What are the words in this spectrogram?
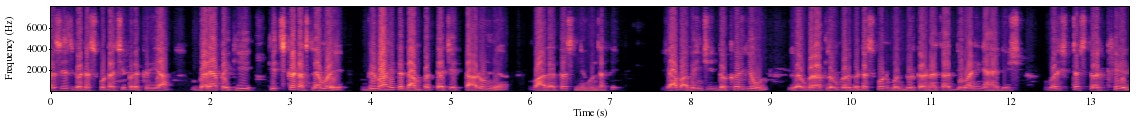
तसेच घटस्फोटाची प्रक्रिया बऱ्यापैकी किचकट असल्यामुळे विवाहित दाम्पत्याचे तारुण्य वादातच निघून जाते. या बाबींची दखल घेऊन लवकरात लवकर घटस्फोट मंजूर करण्याचा दिवाणी न्यायाधीश वरिष्ठ स्तर खेड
